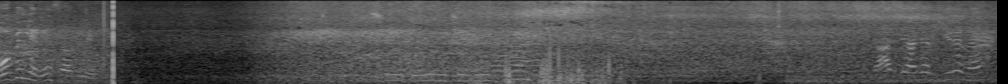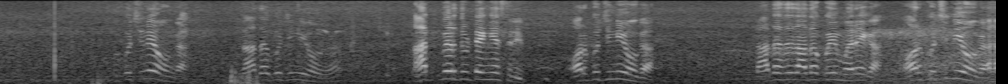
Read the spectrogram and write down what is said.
वो भी ले रहे सब ले अगर गिरे ना तो कुछ नहीं होगा ज़्यादा कुछ नहीं होगा हाथ पैर टूटेंगे सिर्फ़ और कुछ नहीं होगा ज़्यादा से ज़्यादा कोई मरेगा और कुछ नहीं होगा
